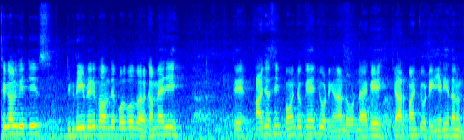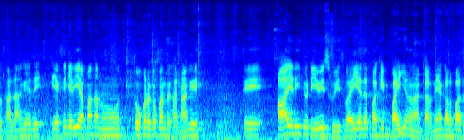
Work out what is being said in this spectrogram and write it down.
ਸਤਿ ਸ਼੍ਰੀ ਅਕਾਲ ਵੀਰ ਜੀ ਜਗਦੀਪ ਡੇਰੀ ਫਾਰਮ ਦੇ ਬਹੁਤ ਬਹੁਤ ਵੈਲਕਮ ਹੈ ਜੀ। ਤੇ ਅੱਜ ਅਸੀਂ ਪਹੁੰਚ ਚੁੱਕੇ ਹਾਂ ਝੋਟੀਆਂ ਦਾ ਲੋਡ ਲੈ ਕੇ ਚਾਰ ਪੰਜ ਝੋਟੀਆਂ ਜਿਹੜੀਆਂ ਤੁਹਾਨੂੰ ਦਿਖਾ ਲਾਂਗੇ ਤੇ ਇੱਕ ਜਿਹੜੀ ਆਪਾਂ ਤੁਹਾਨੂੰ ਤੋਕੜ ਕਪਨ ਦਿਖਾ ਲਾਂਗੇ। ਤੇ ਆ ਜਿਹੜੀ ਝੋਟੀ ਵੀ ਸੂਈ ਸਵਾਈ ਹੈ ਤੇ ਬਾਕੀ ਬਾਈ ਜਣਾ ਨਾਲ ਕਰਦੇ ਆ ਗੱਲਬਾਤ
